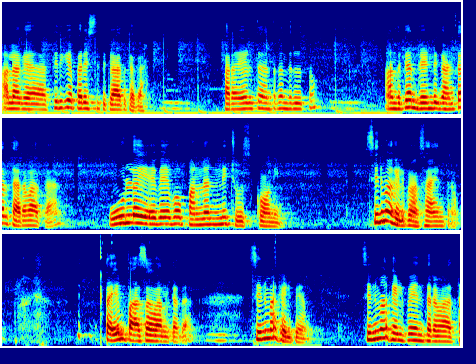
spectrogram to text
అలాగా తిరిగే పరిస్థితి కాదు కదా. పరాయేళ్ళతో ఎంతకని తిరుగుతాం? అందుకని రెండు గంటల తర్వాత ఊళ్ళో ఏవేవో పనులన్నీ చూసుకొని సినిమాకి వెళ్ళిపోయాం సాయంత్రం. టైం పాస్ అవ్వాలి కదా. సినిమాకి వెళ్ళిపోయాం. సినిమాకి వెళ్ళిపోయిన తర్వాత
